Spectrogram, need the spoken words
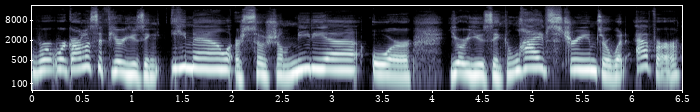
regardless if you're using email or social media or you're using live streams or whatever,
